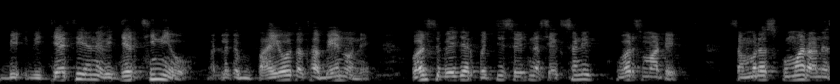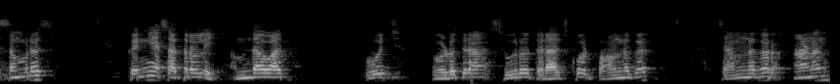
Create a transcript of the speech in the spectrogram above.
વિદ્યાર્થી અને વિદ્યાર્થીનીઓ, એટલે કે ભાઈઓ તથા બહેનોને, વર્ષ બે હજાર પચીસ ના શૈક્ષણિક વર્ષ માટે સમરસ કુમાર અને સમરસ કન્યા છાત્રાલય, અમદાવાદ, ભુજ, વડોદરા, સુરત, રાજકોટ, ભાવનગર, જામનગર, આણંદ,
